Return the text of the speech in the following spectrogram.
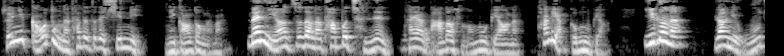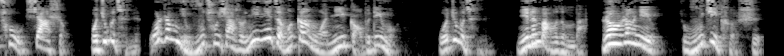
所以你搞懂了他的这个心理，你搞懂了吗？那你要知道呢，他不承认，他要达到什么目标呢？他两个目标，一个呢让你无处下手。我就不承认，我让你无处下手，你你怎么干我，你搞不定我，我就不承认，你能把我怎么办？然后让你无计可施。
